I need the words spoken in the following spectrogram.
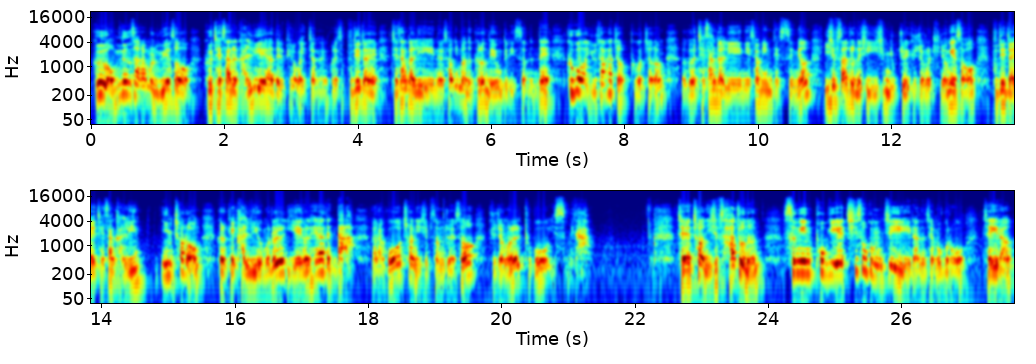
그 없는 사람을 위해서 그 재산을 관리해야 될 필요가 있잖아요. 그래서 부재자의 재산 관리인을 선임하는 그런 내용들이 있었는데 그거와 유사하죠. 그것처럼 그 재산 관리인이 선임됐으면 24조 내시 26조의 규정을 준용해서 부재자의 재산 관리인 인처럼 그렇게 관리 의무를 이행을 해야 된다라고 1023조에서 규정을 두고 있습니다. 제 1024조는 승인 포기의 취소 금지라는 제목으로 제1항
